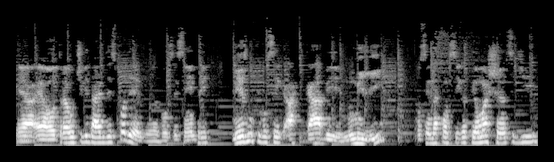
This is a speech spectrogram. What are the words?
É, a- é a outra utilidade desse poder. né? Você sempre, mesmo que você acabe no melee, você ainda consiga ter uma chance de,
